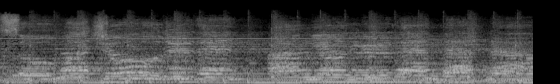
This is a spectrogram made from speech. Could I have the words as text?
so much older then. I'm younger than that now.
